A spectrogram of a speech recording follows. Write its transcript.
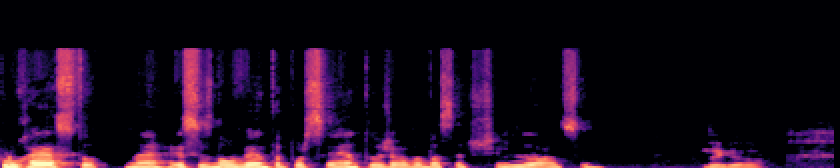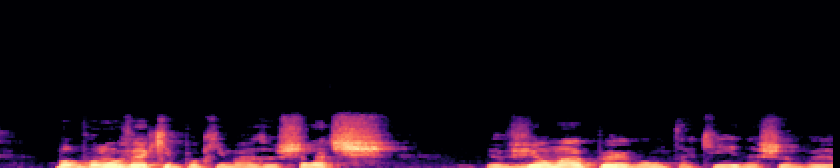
o resto, né, esses 90%, o Java é bastante utilizado, sim. Legal. Bom, vamos ver aqui um pouquinho mais o chat. Eu vi uma pergunta aqui, deixa eu ver.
